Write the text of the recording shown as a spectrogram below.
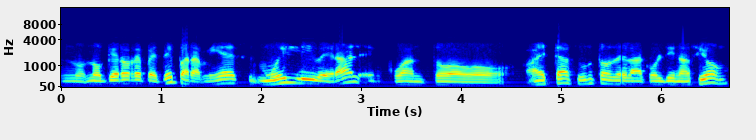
no, no quiero repetir, para mí es muy liberal en cuanto a este asunto de la coordinación.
